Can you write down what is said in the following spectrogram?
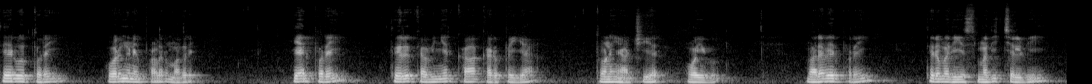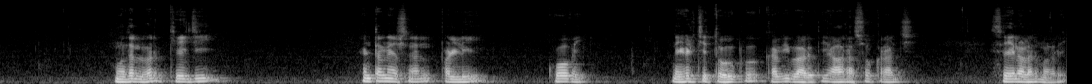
தேர்வுத்துறை ஒருங்கிணைப்பாளர் மதுரை. ஏற்புரை திரு. கவிஞர் கா. கருப்பையா துணை ஆட்சியர் ஓய்வு. வரவேற்புரை திருமதி எஸ். மதிச்செல்வி முதல்வர் கேஜி இன்டர்நேஷனல் பள்ளி கோவை. நிகழ்ச்சி தொகுப்பு கவி பாரதி ஆர். அசோக்ராஜ் செயலாளர் மதுரை.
